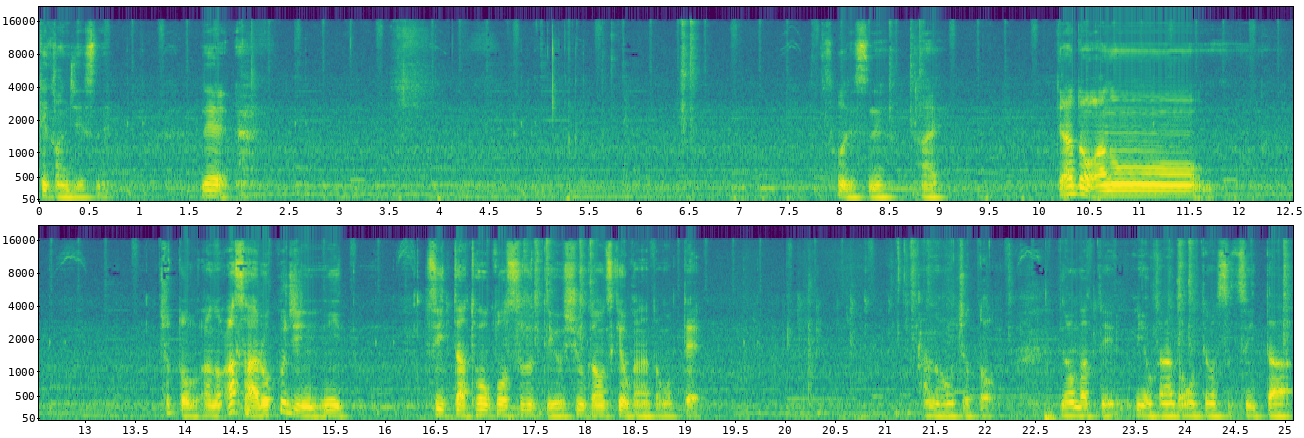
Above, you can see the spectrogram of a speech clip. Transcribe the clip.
て感じですね。でそうですね。はい。であとあのーちょっとあの朝6時にツイッター投稿するっていう習慣をつけようかなと思ってあのちょっと頑張ってみようかなと思ってます。ツイッター。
